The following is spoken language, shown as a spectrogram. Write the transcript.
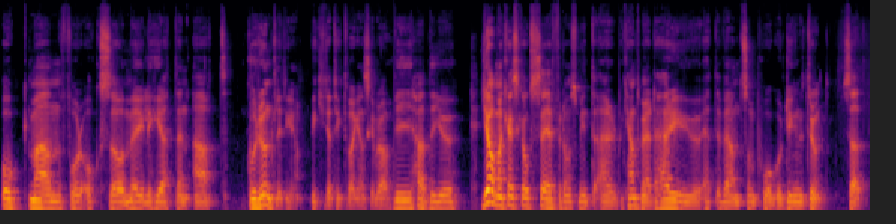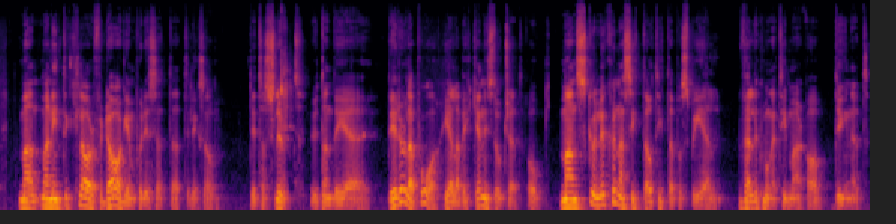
och man får också möjligheten att gå runt lite grann, vilket jag tyckte var ganska bra. Vi hade ju... Ja, man kanske ska också säga för de som inte är bekanta med det, det här är ju ett event som pågår dygnet runt. Så att man, man är inte klar för dagen på det sättet att liksom, det tar slut, utan det, det rullar på hela veckan i stort sett. Och man skulle kunna sitta och titta på spel väldigt många timmar av dygnet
